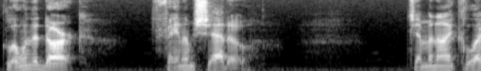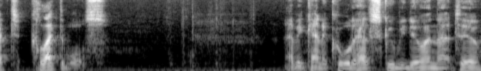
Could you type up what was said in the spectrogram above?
Glow in the Dark. Phantom Shadow. Gemini Collect Collectibles. That'd be kind of cool to have Scooby Doo in that too.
